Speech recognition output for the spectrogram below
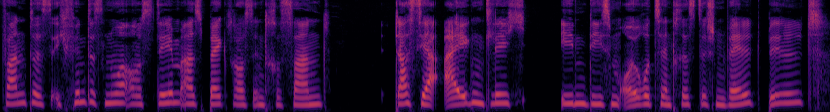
Fand es, ich finde es nur aus dem Aspekt raus interessant, dass ja eigentlich in diesem eurozentristischen Weltbild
